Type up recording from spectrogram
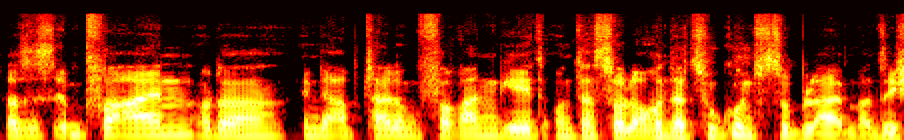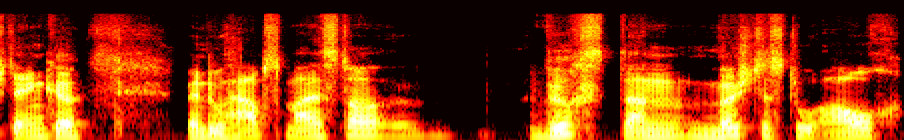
dass es im Verein oder in der Abteilung vorangeht und das soll auch in der Zukunft so bleiben. Also ich denke, wenn du Herbstmeister wirst, dann möchtest du auch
